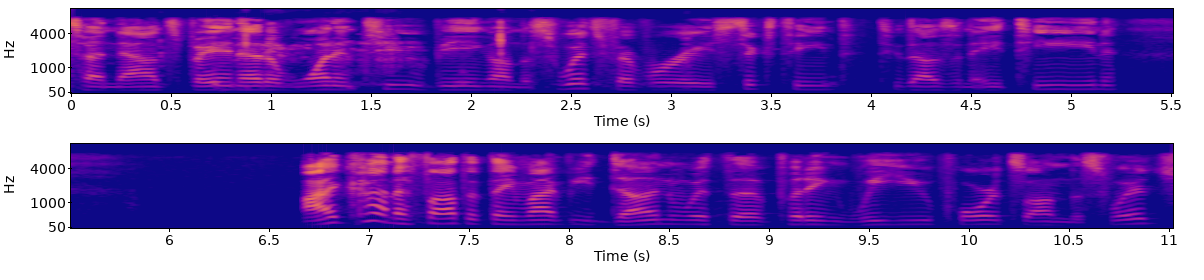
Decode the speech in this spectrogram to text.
to announce Bayonetta 1 and 2 being on the Switch February 16th, 2018. I kind of thought that they might be done with uh, putting Wii U ports on the Switch,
